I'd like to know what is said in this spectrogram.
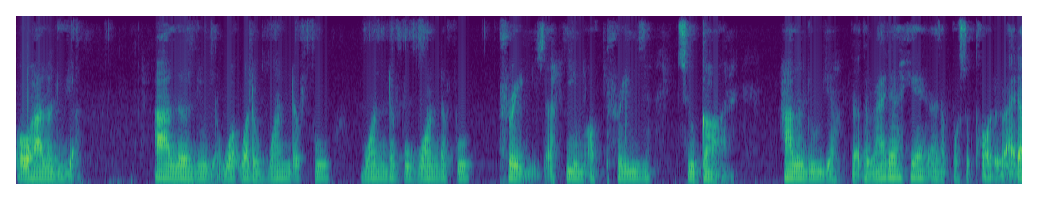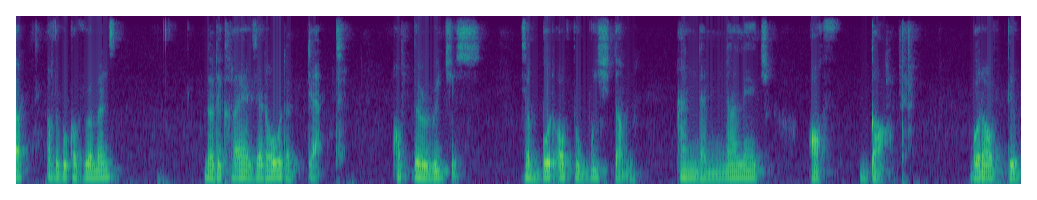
Oh, hallelujah. Hallelujah. What, what a wonderful, wonderful, wonderful praise, a hymn of praise to God. Hallelujah. The, the writer here, as Apostle Paul, the writer of the book of Romans, know, declares that all the depth of the riches is a both of the wisdom and the knowledge of God. Both of the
